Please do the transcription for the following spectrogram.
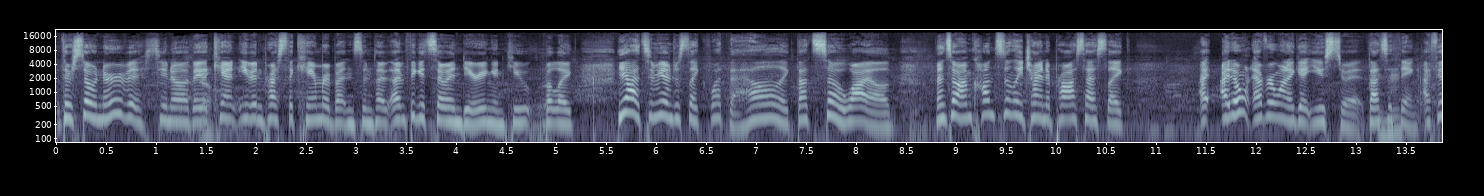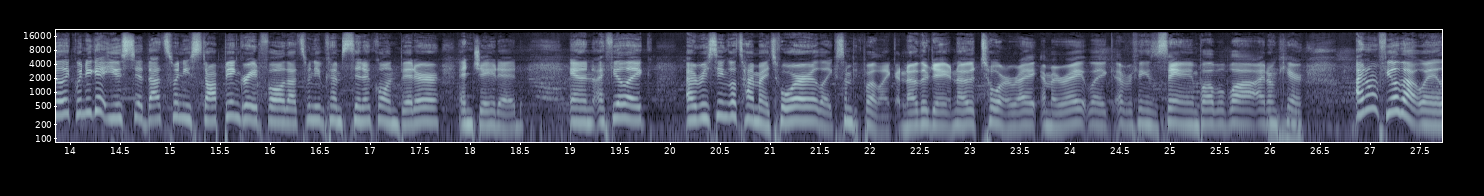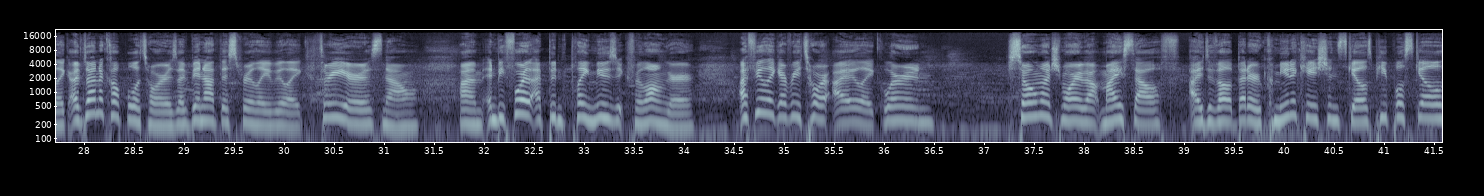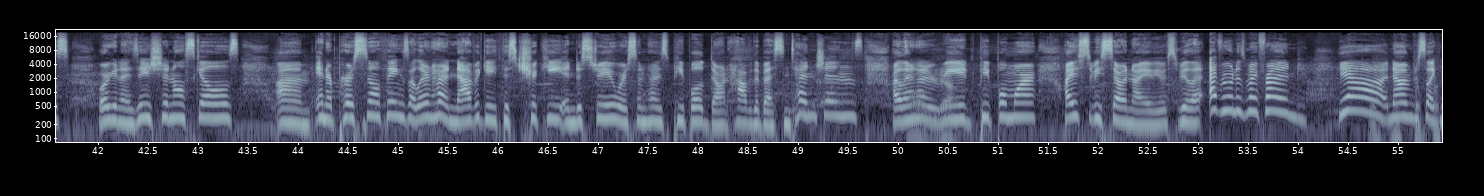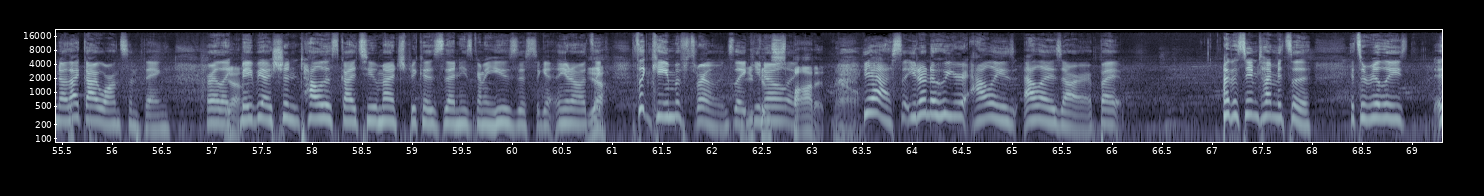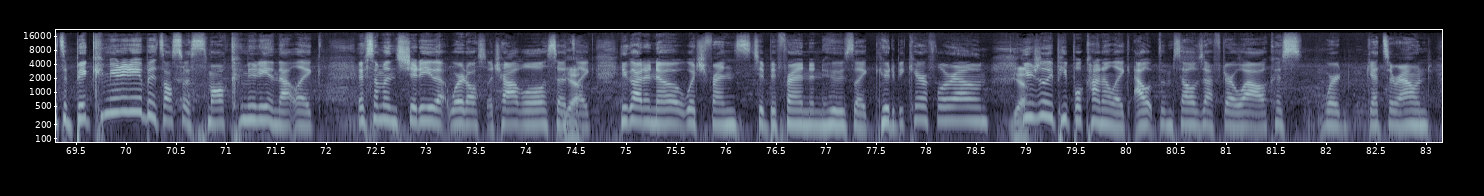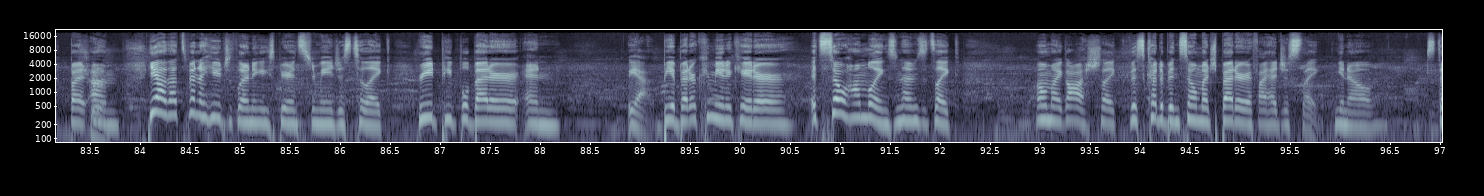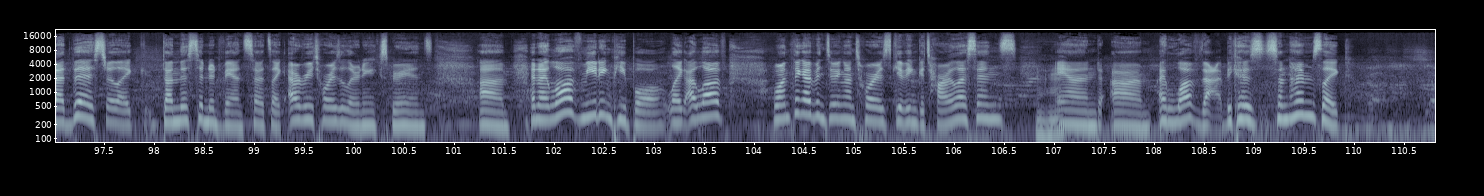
they're so nervous, you know, they Yeah. can't even press the camera button sometimes. I think it's so endearing and cute, but like, yeah, to me, I'm just like, what the hell? Like, that's so wild. And so I'm constantly trying to process, like, I, I don't ever want to get used to it. That's the mm-hmm. thing. I feel like when you get used to it, that's when you stop being grateful. That's when you become cynical and bitter and jaded. And I feel like every single time I tour, like some people are like, another day, another tour, right? Am I right? Like everything's the same, blah, blah, blah. I don't mm-hmm. care. I don't feel that way. Like I've done a couple of tours. I've been at this for maybe like three years now. Um, and before I've been playing music for longer. I feel like every tour I like learn so much more about myself. I develop better communication skills, people skills, organizational skills, um, interpersonal things. I learned how to navigate this tricky industry where sometimes people don't have the best intentions. I learned Oh, how to yeah. read people more. I used to be so naive. I used to be like, everyone is my friend. Yeah. Now I'm just like, no, that guy wants something. Or like, Yeah. maybe I shouldn't tell this guy too much because then he's going to use this again. You know, it's Yeah. like, it's like Game of Thrones. Like, you, you, can know, like, spot it now. yeah, so you don't know who your allies allies are, but at the same time, it's a it's a really it's a big community, but it's also a small community in that like if someone's shitty, that word also travels. So it's Yeah. like you got to know which friends to befriend and who's like who to be careful around. Yeah. Usually, people kind of like out themselves after a while because word gets around. But Sure. um, yeah, that's been a huge learning experience to me, just to like read people better and yeah, be a better communicator. It's so humbling. Sometimes it's like, oh my gosh, like this could have been so much better if I had just like, you know, said this or like done this in advance. So it's like every tour is a learning experience. Um, and I love meeting people. Like I love one thing I've been doing on tour is giving guitar lessons. And um, I love that because sometimes like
